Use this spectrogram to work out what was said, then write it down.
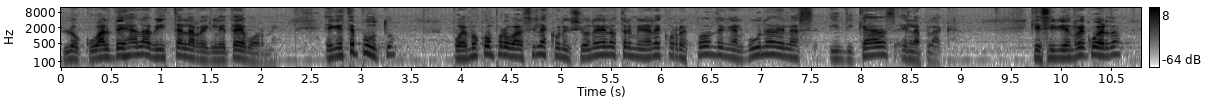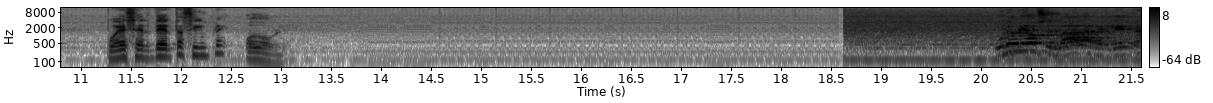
lo cual deja a la vista la regleta de borne. En este punto podemos comprobar si las conexiones de los terminales corresponden a alguna de las indicadas en la placa que si bien recuerda, puede ser delta simple o doble. Una vez observada la regleta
